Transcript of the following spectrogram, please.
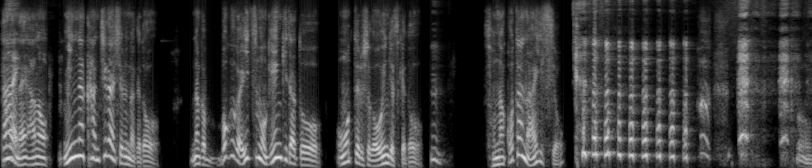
ただね、はい、あの、みんな勘違いしてるんだけど、なんか僕がいつも元気だと思ってる人が多いんですけど、うん、そんなことはないですよ。うん、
